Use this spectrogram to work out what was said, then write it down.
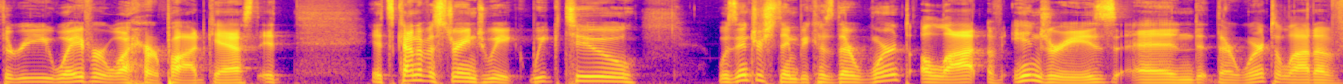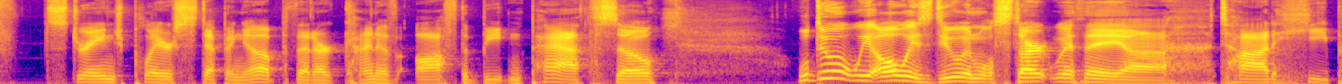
three waiver wire podcast. It it's kind of a strange week. Week two was interesting because there weren't a lot of injuries and there weren't a lot of strange players stepping up that are kind of off the beaten path. So we'll do what we always do, and we'll start with a uh, Todd Heap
